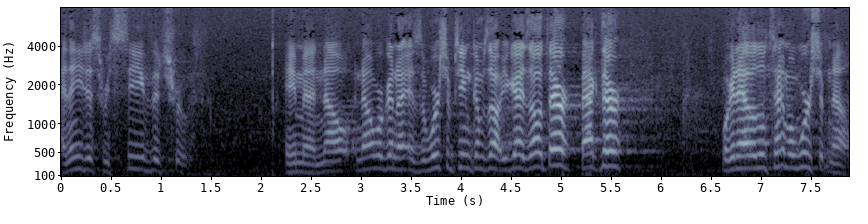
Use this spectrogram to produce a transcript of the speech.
and then you just receive the truth. Amen. Now, now we're going to, as the worship team comes out, you guys out there, back there, we're going to have a little time of worship now.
